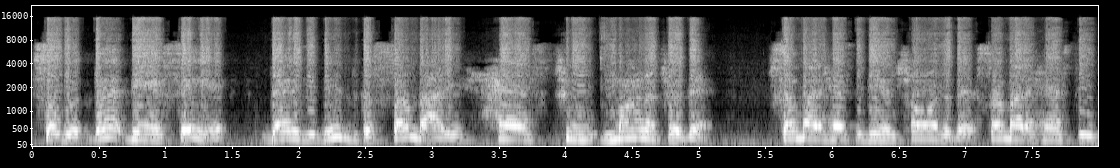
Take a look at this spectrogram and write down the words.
So with that being said, that is a business because somebody has to monitor that. Somebody has to be in charge of that. Somebody has to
